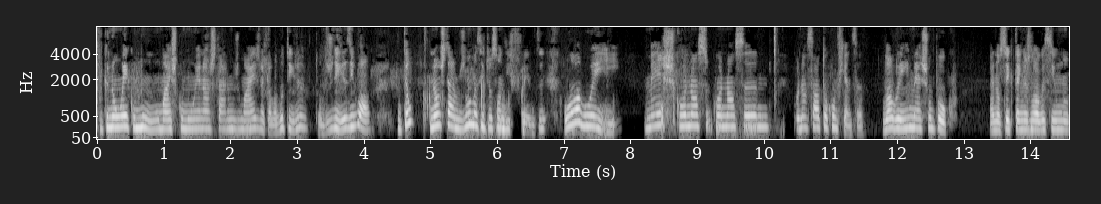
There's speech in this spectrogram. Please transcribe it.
porque não é comum, o mais comum é nós estarmos mais naquela rotina, todos os dias igual. Então, nós estarmos numa situação diferente, logo aí mexe com a, nosso, com a, nossa, com a nossa autoconfiança. Logo aí mexe um pouco. A não ser que tenhas logo assim uma,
